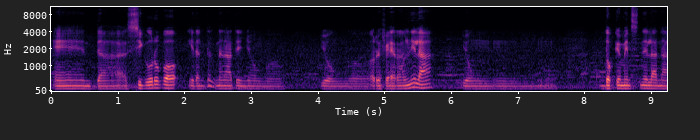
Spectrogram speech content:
And ah, siguro po idagdag na natin yung ah, yung ah, referral nila, yung documents nila na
